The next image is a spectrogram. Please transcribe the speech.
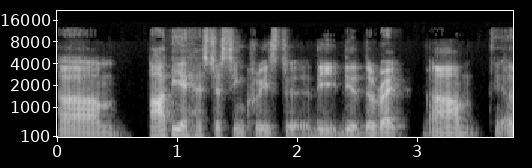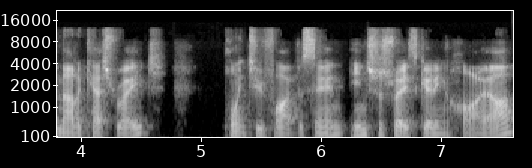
um, RBA has just increased the the, the, rate, um, another cash rate, 0.25%. Interest rates getting higher.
